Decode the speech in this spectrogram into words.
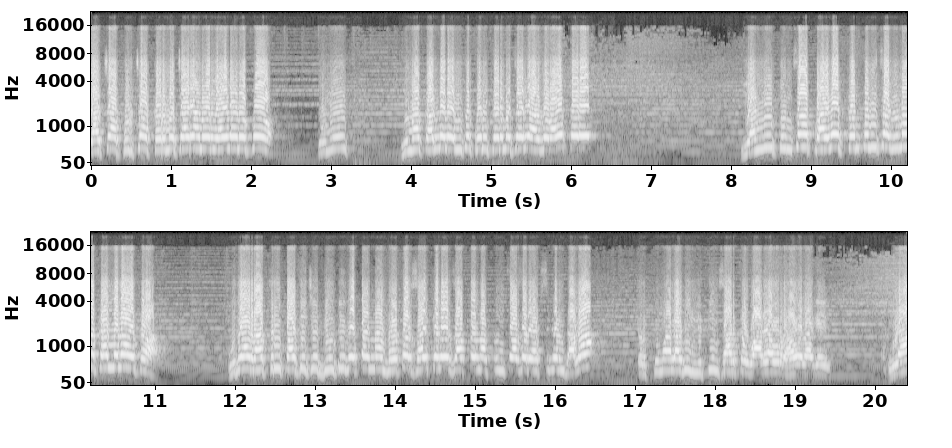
याच्या पुढच्या कर्मचाऱ्यांवर यायला नको. तुम्ही विमा काढलेला इथं कोणी कर्मचारी हजर आहेत का रे? यांनी तुमचा प्रायव्हेट कंपनीचा विमा काढलेला आहे का? उद्या रात्री पाठीची ड्युटी देताना मोटरसायकलवर जाताना तुमचा जर ऍक्सिडेंट झाला तर तुम्हाला बी नितीन सारखं वाऱ्यावर राहावं लागेल. या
